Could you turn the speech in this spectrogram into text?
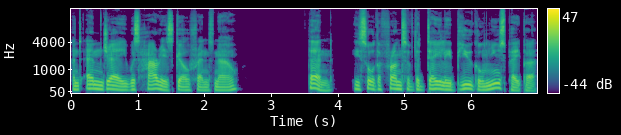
and MJ was Harry's girlfriend now. Then he saw the front of the Daily Bugle newspaper.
